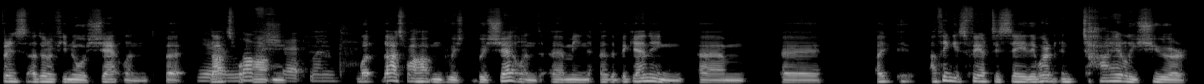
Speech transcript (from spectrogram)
for instance, I don't know if you know Shetland, but yeah, that's what happened. Shetland. But that's what happened with, with Shetland. I mean, at the beginning, um, uh, I I think it's fair to say they weren't entirely sure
